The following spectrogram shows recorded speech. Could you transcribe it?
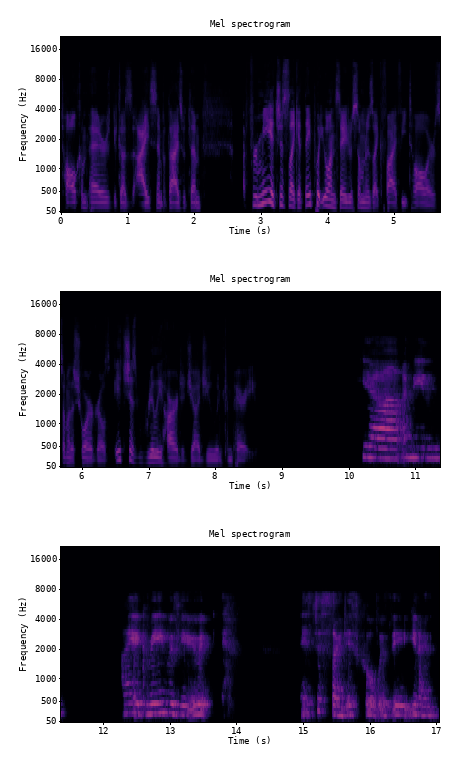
tall competitors because i sympathize with them for me it's just like if they put you on stage with someone who's like five feet tall or some of the shorter girls it's just really hard to judge you and compare you yeah i mean i agree with you it, it's just so difficult with the you know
